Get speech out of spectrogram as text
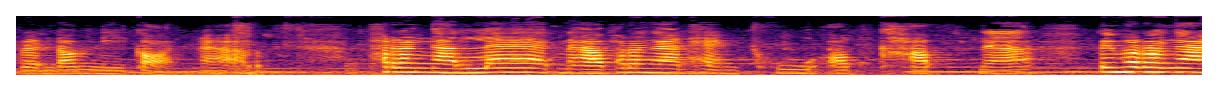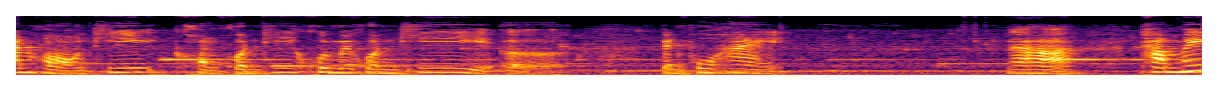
แรนดอมนี้ก่อนนะคะ พลังงานแรกนะคะ พลังงานแห่ง Two of Cup นะ เป็นพลังงานของที่ของคนที่คุณเป็นคนที่เออเป็นผู้ให้นะคะทำให้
